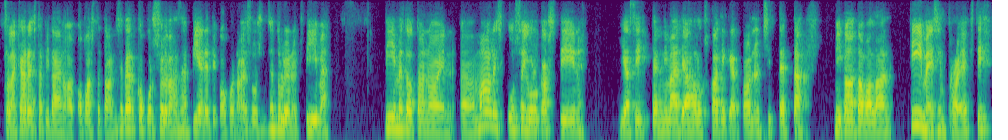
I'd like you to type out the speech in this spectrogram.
sellainen kädestä pitäen opastetaan, niin se verkkokurssi oli vähän sen pienempi kokonaisuus, se tuli nyt viime, viime tota noin, maaliskuussa julkaistiin, ja sitten, niin mä en tiedä, haluatko Kati kertoa nyt sitten, että mikä on tavallaan viimeisin projekti,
